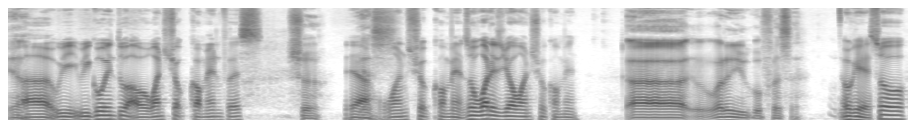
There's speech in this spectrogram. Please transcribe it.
Yeah, Uh, we we go into our one Shiok comment first. sure. Yeah, Yes. one Shiok comment. So what is your one Shiok comment? Uh, why don't you go first? Uh? Okay, so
